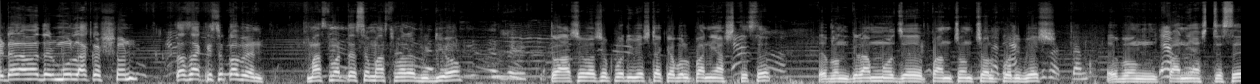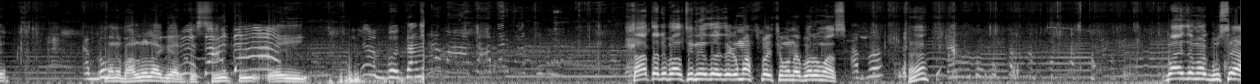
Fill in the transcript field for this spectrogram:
এটা আমাদের মূল আকর্ষণ। তাছাড়া কিছু কবেন? মাছ মারতেছে মাছ মারার ভিডিও। তো আশেপাশে পরিবেশটা কেবল পানি আসতেছে এবং গ্রাম্য যে পাঞ্চঞ্চল পরিবেশ এবং পানি আসতেছে। মানে ভালো লাগে আর কি স্মৃতি এই তাড়াতাড়ি বালতি নিয়ে যায় জায়গায় মাছ পাইছে মনে হয় বড় মাছ। হ্যাঁ? ভাই জামা গুছা।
